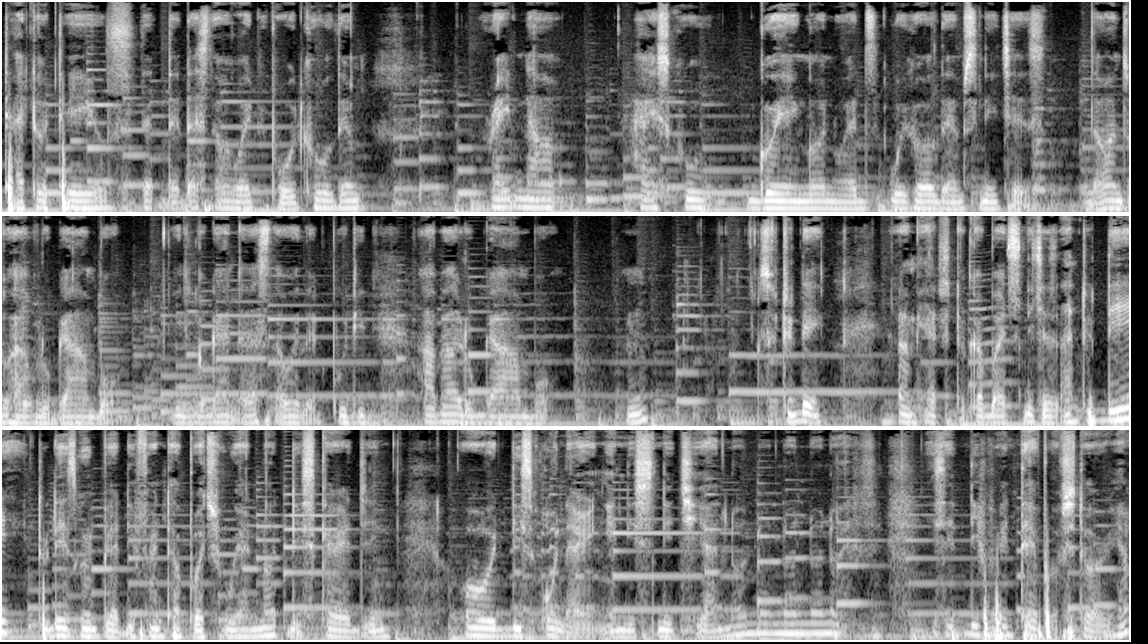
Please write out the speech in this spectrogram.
tattletales. That, that, that's how white people would call them right now, high school going onwards, we call them snitches. The ones who have Lugambo. In Luganda, that's the way they put it. About Lugambo. Hmm? So today, I'm here to talk about snitches, and today, today is going to be a different approach. We are not discouraging or dishonoring any snitch here. No, no, no, no, no. It's a different type of story. Huh?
